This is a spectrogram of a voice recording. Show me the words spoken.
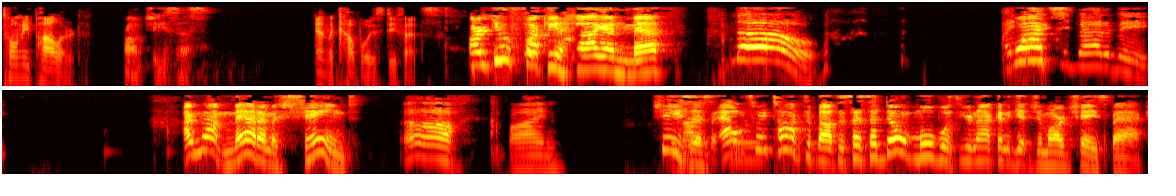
Tony Pollard, Oh Jesus. and the Cowboys defense. Are you fucking high on meth? No! I What? think you're mad at me. I'm not mad. I'm ashamed. Oh, fine. Jesus, Nice. Alex, we talked about this. I said, don't move with. You're not going to get Ja'Marr Chase back.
